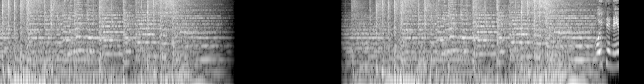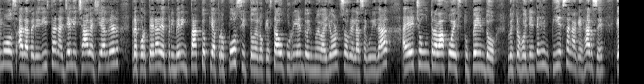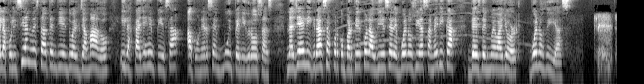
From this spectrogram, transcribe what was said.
A la periodista Nayeli Chávez Yeller, reportera de Primer Impacto, que a propósito de lo que está ocurriendo en Nueva York sobre la seguridad, ha hecho un trabajo estupendo. Nuestros oyentes empiezan a quejarse que la policía no está atendiendo el llamado y las calles empiezan a ponerse muy peligrosas. Nayeli, gracias por compartir con la audiencia de Buenos Días América desde Nueva York. Buenos días.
